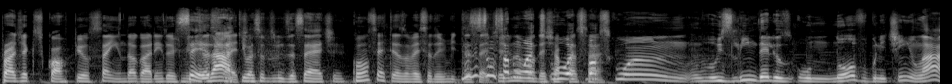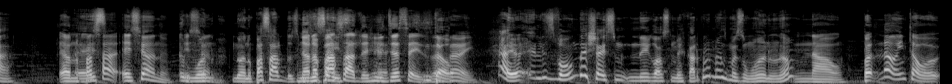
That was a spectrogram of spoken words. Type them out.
Project Scorpio saindo agora em 2017. Será que vai ser 2017? Com certeza vai ser Mas 2017, eles eles lançaram não o, deixar o passar. Xbox One, o Slim dele, o, o novo, bonitinho lá, Ano é passado, esse ano. Esse no ano. ano, no ano passado, No 2016. ano passado, 2016, É. Então, exatamente. É, eles vão deixar esse negócio no mercado pelo menos mais um ano, não? Não. Não, então,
